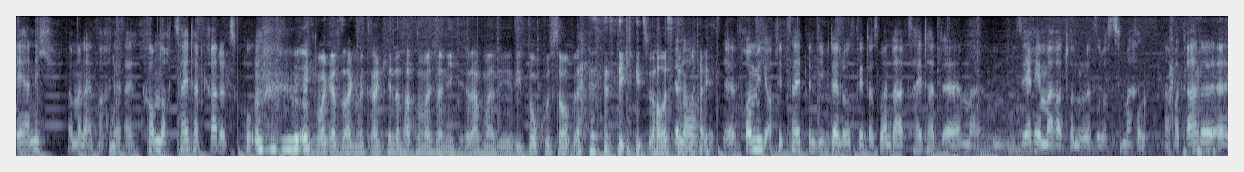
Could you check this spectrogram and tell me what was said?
eher nicht, weil man einfach äh, kaum noch Zeit hat, gerade zu gucken. ich wollte gerade sagen, mit drei Kindern hat man wahrscheinlich da hat man die, die Doku-Soap täglich zu Hause. Genau, ich äh, freue mich auf die Zeit, wenn die wieder losgeht, dass man da Zeit hat, äh, mal einen Serienmarathon oder sowas zu machen. Aber gerade äh,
